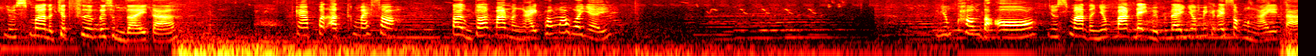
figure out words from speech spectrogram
ខ្ញុំស្មានតែចិត្តសឿងដូចសម្ដីតើការពិតអត់ខ្មេះសោះទៅមិនទាន់បានមួយថ្ងៃផងមកវិញអី ខ្ញុំតអខ្ញុំស្មានតែខ្ញុំបានដេកមួយប្តីខ្ញុំមានក្តីសុខមួយថ្ងៃឯតើ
